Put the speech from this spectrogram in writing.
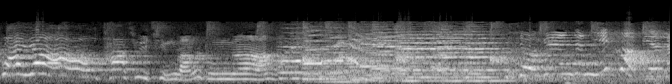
抓药，他去请郎中啊！小云子，你可别来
